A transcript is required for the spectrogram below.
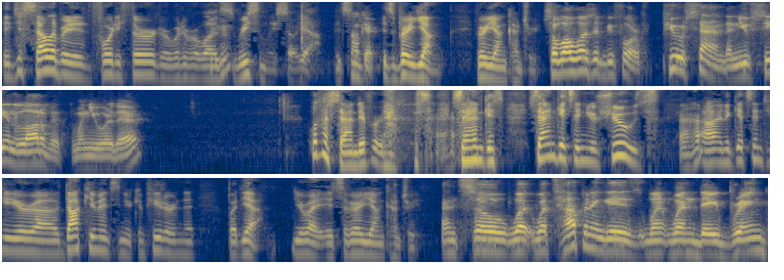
they just celebrated 43rd or whatever it was mm-hmm. recently so yeah it's not okay. it's very young very young country so what was it before pure sand and you've seen a lot of it when you were there well, the sand ever sand gets sand gets in your shoes, uh-huh. uh, and it gets into your uh, documents and your computer. And it, but yeah, you're right. It's a very young country. And so what what's happening is when when they bring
